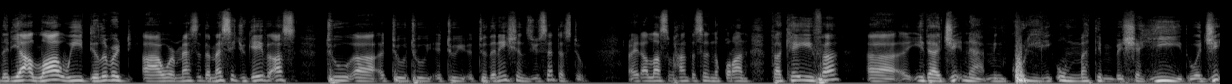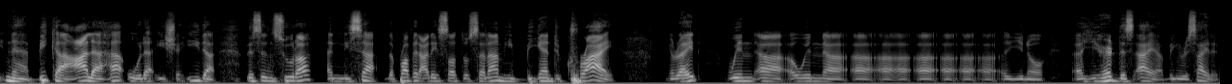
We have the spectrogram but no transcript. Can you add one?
that Ya Allah, we delivered our message, the message you gave us to uh, to to to to the nations you sent us to. Right? Allah subhanahu wa ta'ala says in the Quran, فَكَيْفَ إذا جئنا من كل أمة بشهيد وجئنا بك على هؤلاء شهيدا. This is in Surah An-Nisa. The Prophet عليه الصلاة والسلام, he began to cry, right? When uh, when uh, uh, uh, uh you know he heard this ayah being recited.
